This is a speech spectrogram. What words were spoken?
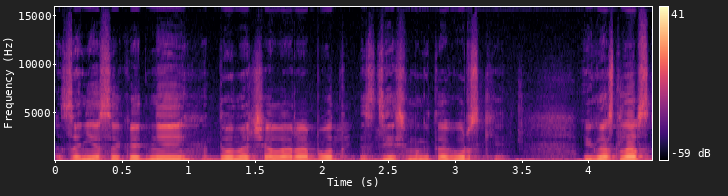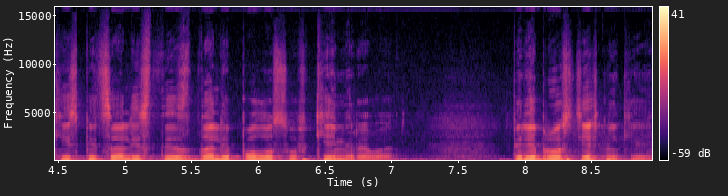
За несколько дней до начала работ здесь, в Магнитогорске, югославские специалисты сдали полосу в Кемерово. Переброс техники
